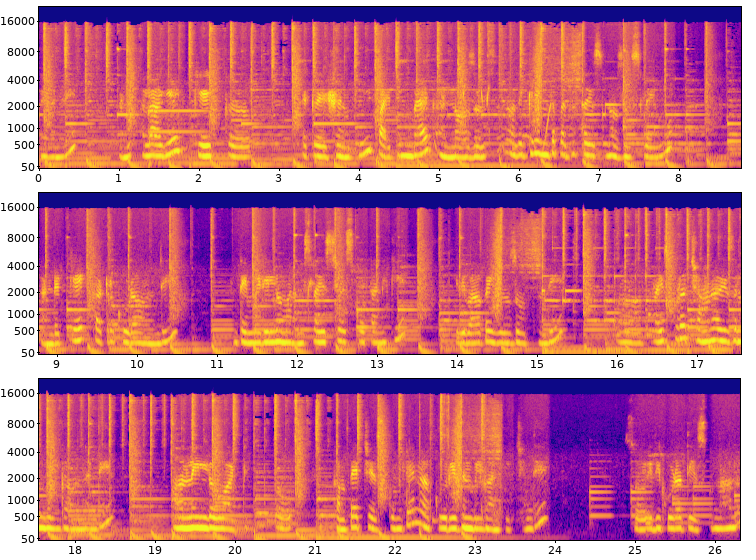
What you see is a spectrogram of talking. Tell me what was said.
లేదండి. అండ్ అలాగే కేక్ డెకరేషన్కి పైపింగ్ బ్యాగ్ అండ్ నాజల్స్ నా దగ్గర ఇంత పెద్ద సైజ్ నాజల్స్ లేవు. అండ్ కేక్ కటర్ కూడా ఉంది. అంటే మిడిల్లో మనం స్లైస్ చేసుకోవటానికి ఇది బాగా యూజ్ అవుతుంది. ప్రైస్ కూడా చాలా రీజనబుల్గా ఉందండి. ఆన్లైన్లో వాటితో కంపేర్ చేసుకుంటే నాకు రీజనబుల్గా అనిపించింది. సో ఇది కూడా తీసుకున్నాను.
